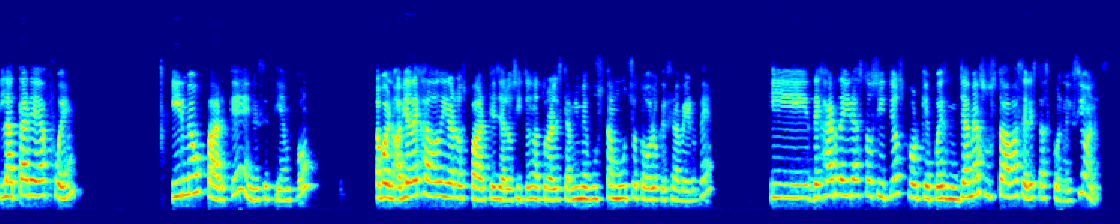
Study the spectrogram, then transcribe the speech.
la tarea fue irme a un parque en ese tiempo. Ah, bueno, había dejado de ir a los parques y a los sitios naturales, que a mí me gusta mucho todo lo que sea verde, y dejar de ir a estos sitios porque pues ya me asustaba hacer estas conexiones.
